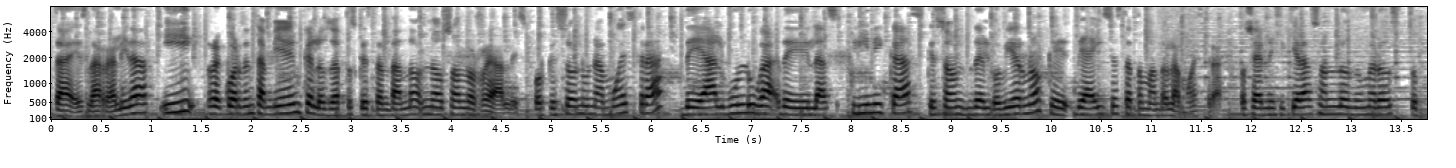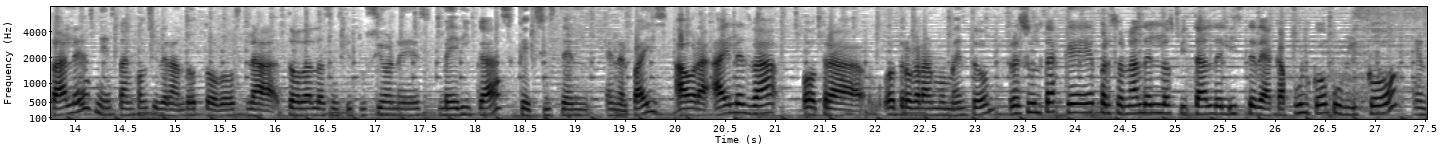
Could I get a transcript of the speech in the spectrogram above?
esta es la realidad. Y recuerden también que los datos que están dando no son los reales, porque son una muestra de algún lugar, de las clínicas que son del gobierno, que de ahí se está tomando la muestra. O sea, ni siquiera son los números totales, ni están considerando todos la, todas las instituciones médicas que existen en el país. Ahora, ahí les va otra, otro gran momento. Resulta que personal del Hospital del Liste de Acapulco publicó en,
